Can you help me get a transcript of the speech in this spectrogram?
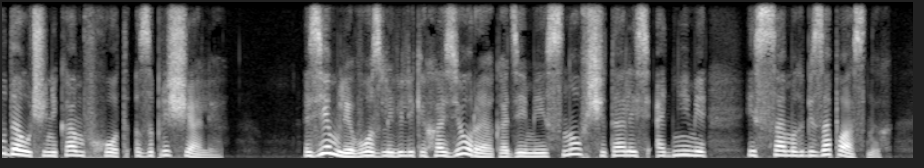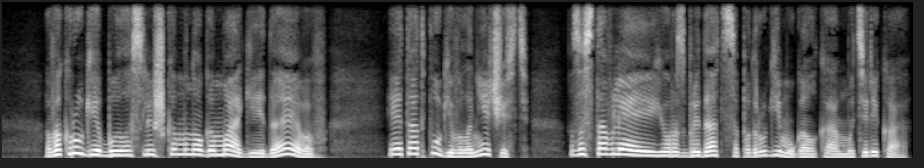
куда ученикам вход запрещали. Земли возле Великих озер и Академии снов считались одними из самых безопасных. В округе было слишком много магии даевов, и это отпугивало нечисть, заставляя ее разбредаться по другим уголкам материка.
